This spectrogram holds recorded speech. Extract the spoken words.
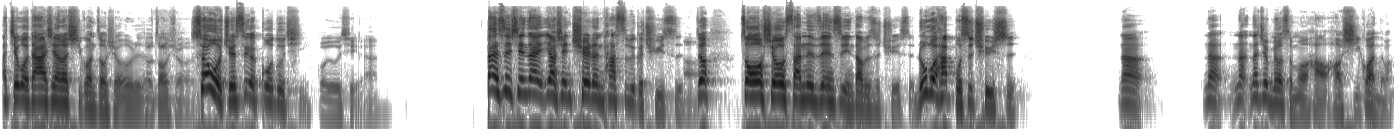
啊，结果大家现在都习惯周休二日，周休，所以我觉得是一个过渡期，过渡期啊。但是现在要先确认它是不是个趋势，就周休三日这件事情到底是趋势，如果它不是趋势，那。那那那就没有什么好好习惯的嘛。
